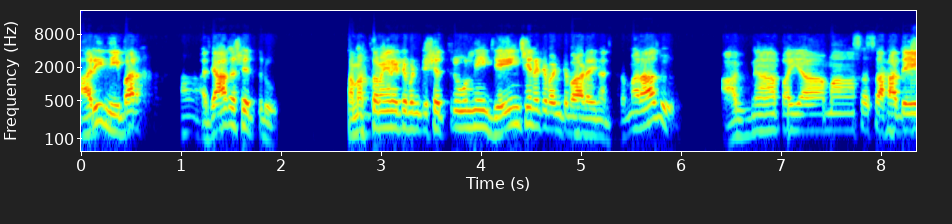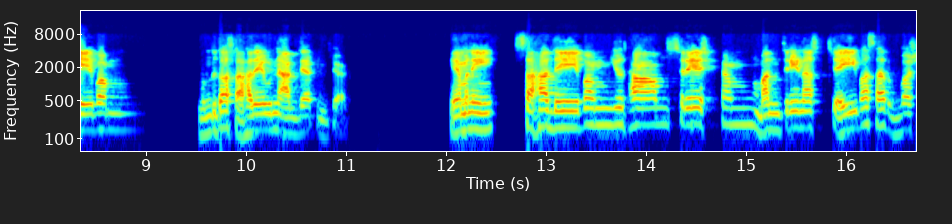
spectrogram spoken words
అరి నిబర్హణ అజాత శత్రువు సమస్తమైనటువంటి శత్రువుల్ని జయించినటువంటి వాడైన ధర్మరాజు ఆజ్ఞాపయామాస సహదేవం. ముందుగా సహదేవుణ్ణి ఆజ్ఞాపించాడు. ఏమని? సహదేవం యుధాం శ్రేష్టం మంత్రినశ్చైవ సర్వశ.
